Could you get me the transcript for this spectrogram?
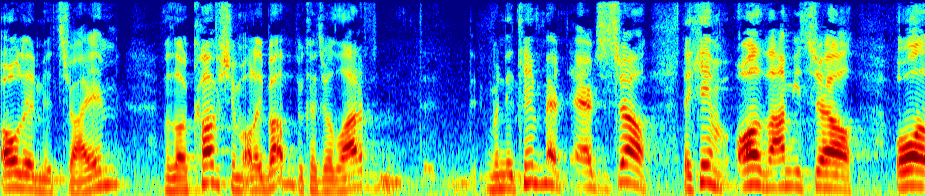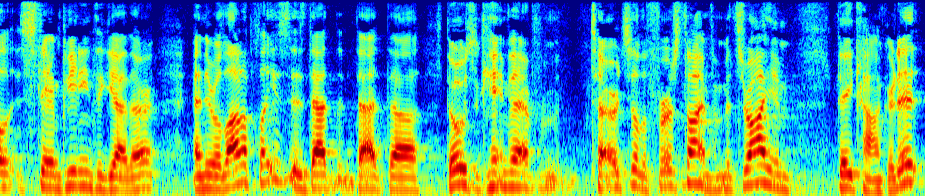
ole mitzrayim. V'lo kavshim ole bavel because there were a lot of when they came from Eretz Yisrael, they came all of Am Yisrael, all stampeding together, and there were a lot of places that that uh, those who came from Eretz Yisrael the first time from Mitzrayim, they conquered it,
